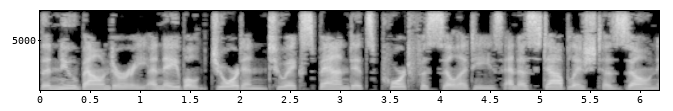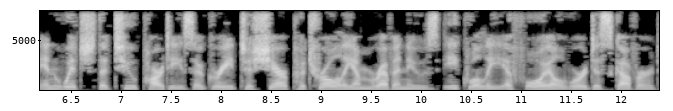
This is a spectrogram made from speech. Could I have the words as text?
The new boundary enabled Jordan to expand its port facilities and established a zone in which the two parties agreed to share petroleum revenues equally if oil were discovered.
